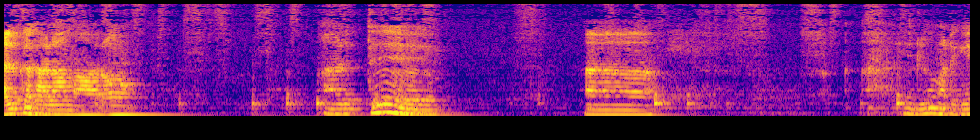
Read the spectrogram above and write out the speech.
அல்கஹாலாக மாறும். அடுத்து ஆஹ், மாட்டேங்க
